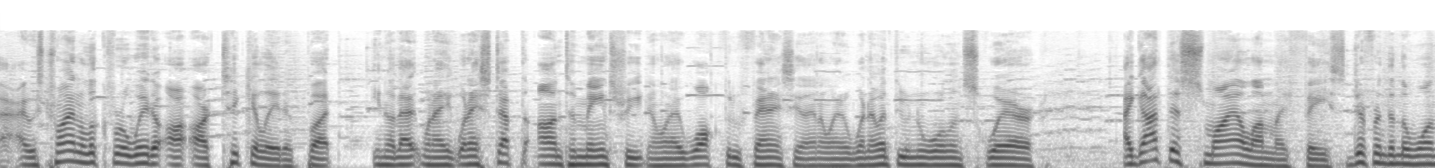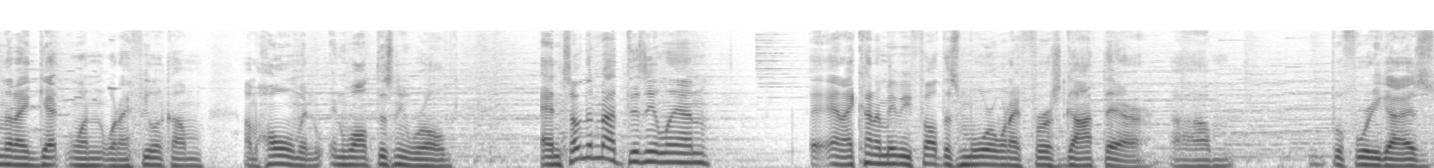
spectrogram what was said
I was trying to look for a way to ar- articulate it, but you know that when I when I stepped onto Main Street and when I walked through Fantasyland and when I, when I went through New Orleans Square, I got this smile on my face, different than the one that I get when, when I feel like I'm I'm home in, in Walt Disney World. And something about Disneyland, and I kind of maybe felt this more when I first got there, um, before you guys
